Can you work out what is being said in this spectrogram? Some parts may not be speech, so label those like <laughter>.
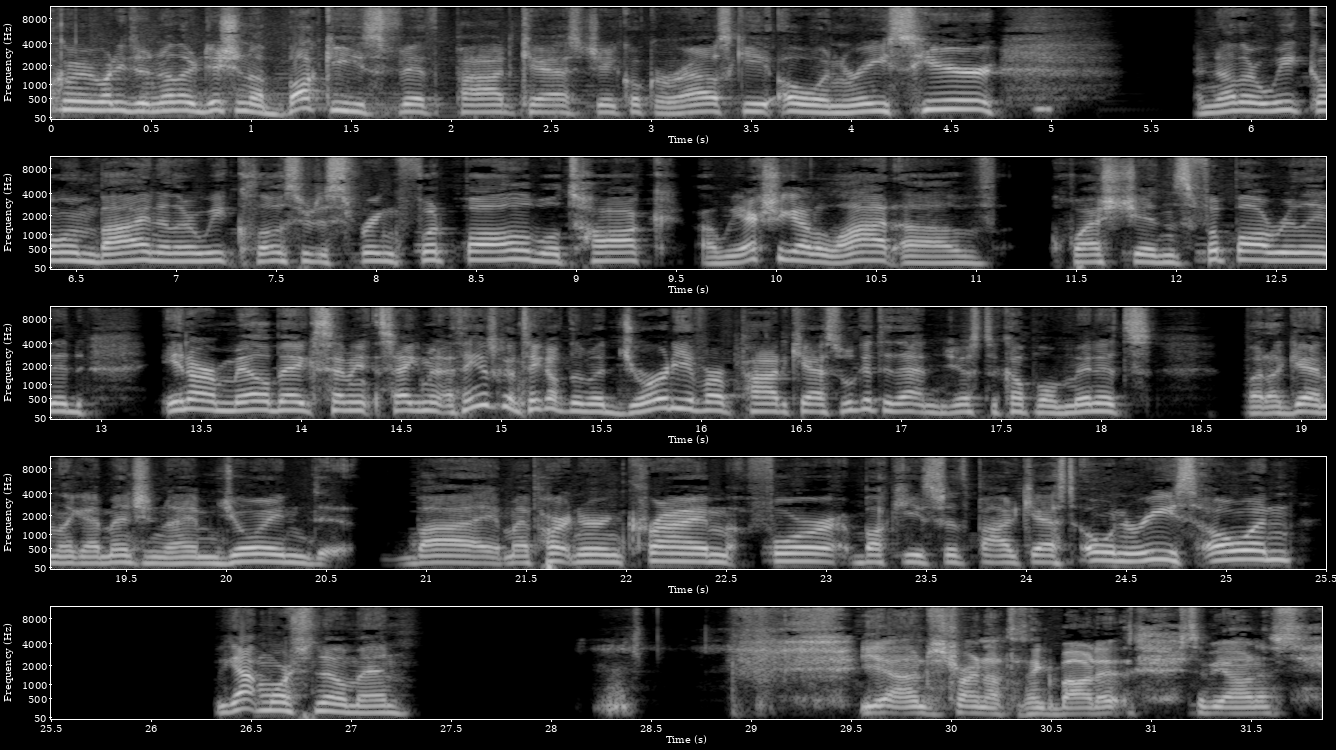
Welcome, everybody, to another edition of Bucky's Fifth Podcast. Jake Kocorowski, Owen Riese here. Another week going by, another week closer to spring football. We'll talk. Uh, we actually got a lot of questions, football related, in our mailbag segment. I think it's going to take up the majority of our podcast. We'll get to that in just a couple of minutes. But again, like I mentioned, I am joined by my partner in crime for Bucky's Fifth Podcast, Owen Riese. Owen, we got more snow, man. Yeah, I'm just trying not to think about it, to be honest.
